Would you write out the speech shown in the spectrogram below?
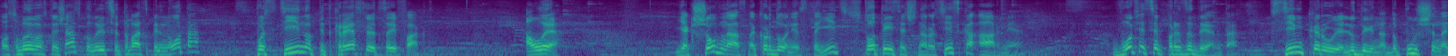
Особливо в той час, коли світова спільнота постійно підкреслює цей факт. Але якщо в нас на кордоні стоїть 100 тисячна російська армія, в офісі президента всім керує людина, допущена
